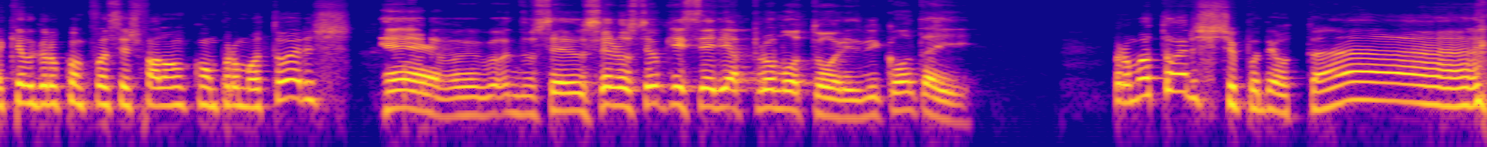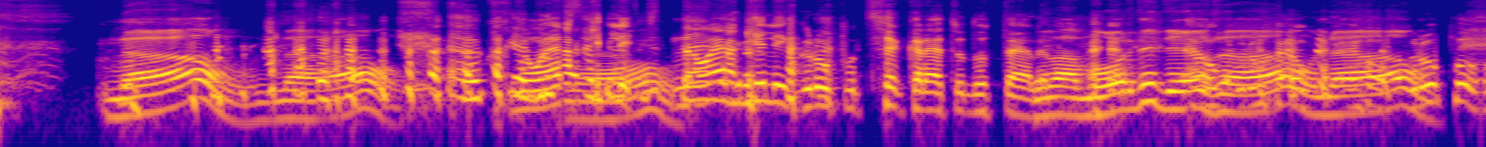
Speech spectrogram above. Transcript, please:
Aquele grupo com que vocês falam com promotores. É, você, você não sei o que seria promotores, me conta aí. Promotores, tipo Deltan. Não, não. Não é, Não. aquele, não é aquele grupo secreto do Telegram. Pelo amor de É Deus, o grupo, é o- não, é o não. grupo,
